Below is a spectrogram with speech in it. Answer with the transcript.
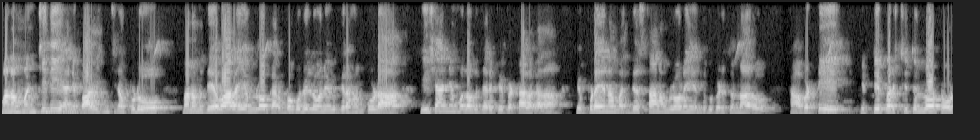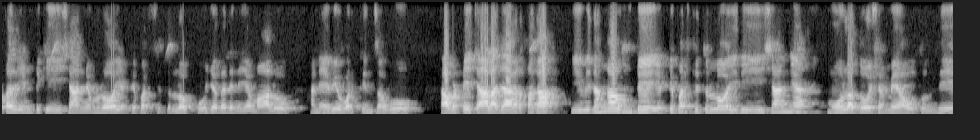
మనం మంచిది అని భావించినప్పుడు మనం దేవాలయంలో గర్భగుడిలోని విగ్రహం కూడా ఈశాన్యములకు జరిపి పెట్టాలి కదా. ఎప్పుడైనా మధ్యస్థానంలోనే ఎందుకు పెడుతున్నారు? కాబట్టి ఎట్టి పరిస్థితుల్లో టోటల్ ఇంటికి ఈశాన్యంలో ఎట్టి పరిస్థితుల్లో పూజగది నియమాలు అనేవి వర్తించవు. కాబట్టి చాలా జాగ్రత్తగా ఈ విధంగా ఉంటే ఎట్టి పరిస్థితుల్లో ఇది ఈశాన్య మూల దోషమే అవుతుంది.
